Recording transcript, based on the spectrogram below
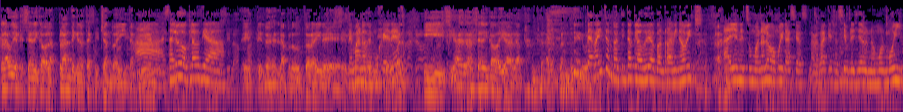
Claudia que se ha dedicado a las plantas que nos está escuchando ahí también. Ah, saludo Claudia. Este, la productora ahí de... De Manos de, Mujeres. y sí, se ha dedicado ahí a la planta. A la planta Te reíste un ratito, Claudio, con Rabinovich, ahí en su monólogo muy gracioso. La verdad que ellos siempre hicieron un humor muy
